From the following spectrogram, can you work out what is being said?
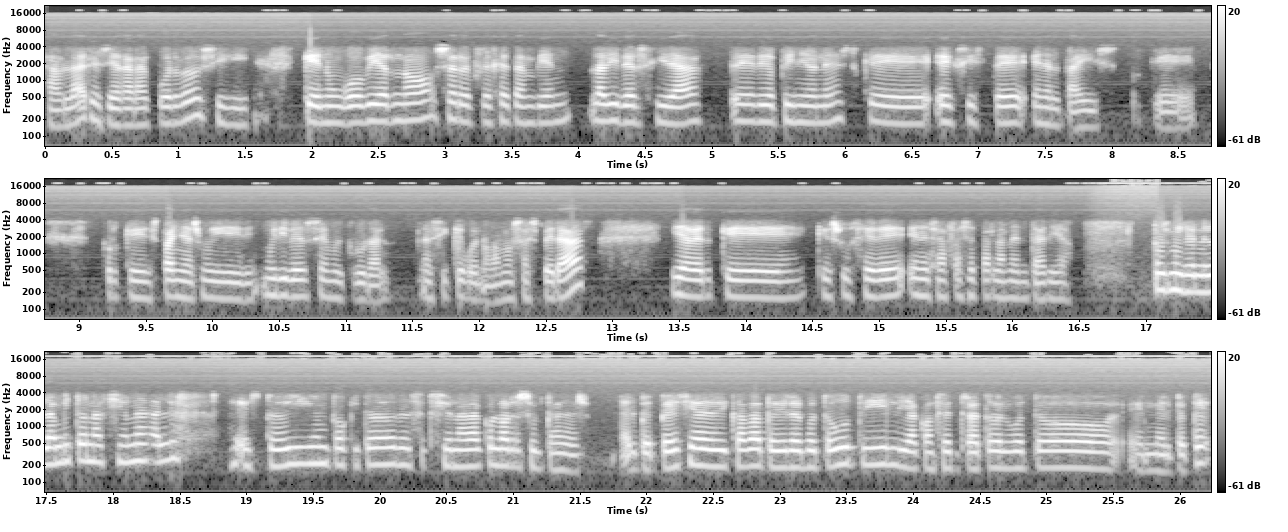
hablar, es llegar a acuerdos y que en un gobierno se refleje también la diversidad eh, de opiniones que existe en el país, porque porque España es muy muy diversa y muy plural. Así que bueno, vamos a esperar y a ver qué, qué sucede en esa fase parlamentaria. Pues mira, en el ámbito nacional estoy un poquito decepcionada con los resultados. El PP se ha dedicado a pedir el voto útil y a concentrar todo el voto en el PP,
